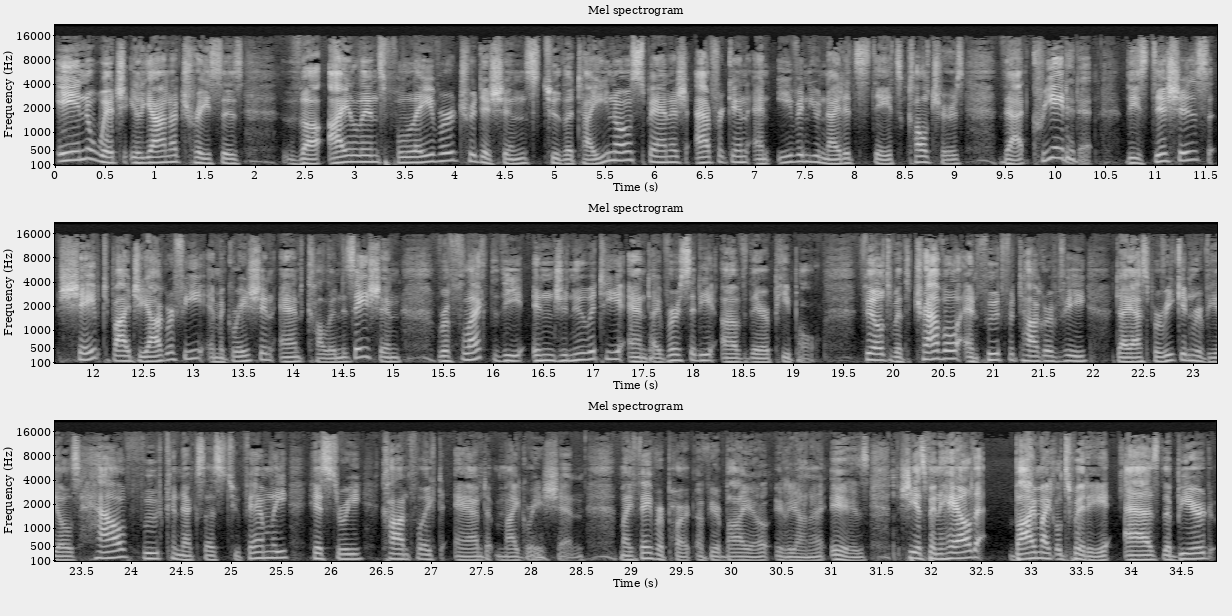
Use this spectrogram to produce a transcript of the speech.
in which Illyanna traces the island's flavor traditions to the Taino, Spanish, African, and even United States cultures that created it. These dishes, shaped by geography, immigration, and colonization, reflect the ingenuity and diversity of their people. Filled with travel and food photography, Diasporican reveals how food connects us to family, history, conflict, and migration. My favorite part of your bio, Illyanna, is she has been hailed by Michael Twitty as the beard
